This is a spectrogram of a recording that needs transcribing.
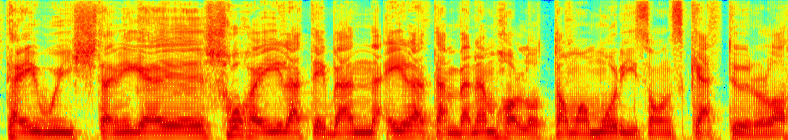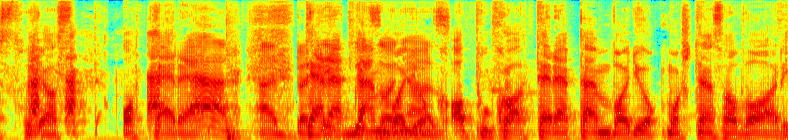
te jó Isten, igen, soha életében, életemben nem hallottam a Morizons 2-ről azt, hogy az a terep. hát terepen vagyok, az. apuka, terepen vagyok, most ne zavarj.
